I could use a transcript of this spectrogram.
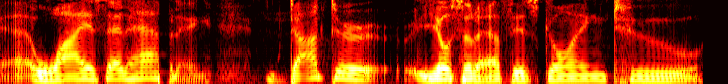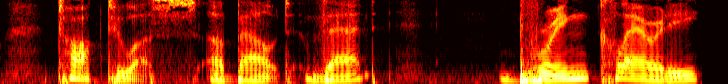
Uh, why is that happening? Dr. Yosef is going to talk to us about that bring clarity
